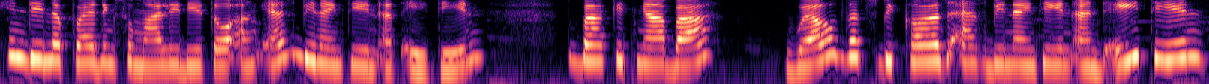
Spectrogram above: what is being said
hindi na pwedeng sumali dito ang SB19 at 18? Bakit nga ba? Well, that's because SB19 and 18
